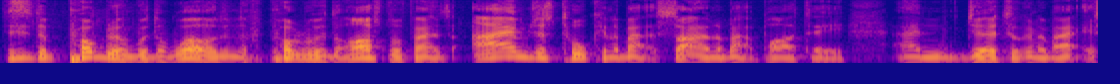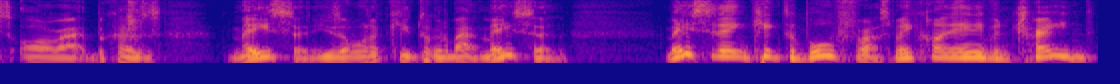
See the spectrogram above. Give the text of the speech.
This is the problem with the world and the problem with the Arsenal fans. I'm just talking about something about Partey, and you're talking about it's all right because Mason. You don't want to keep talking about Mason. Mason ain't kicked the ball for us. Mason ain't even trained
